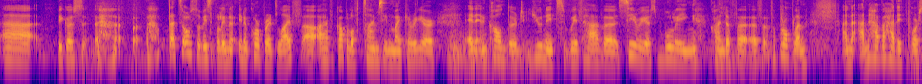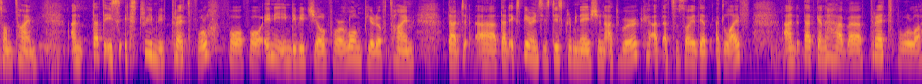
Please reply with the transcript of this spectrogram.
Uh, because that's also visible in a, in a corporate life. Uh, I have a couple of times in my career and encountered units with have a serious bullying kind of a, of a problem, and, and have had it for some time, and that is extremely threatful for, for any individual for a long period of time. that uh, that experiences discrimination at work, at, at society, at, at life, and that can have uh, threatful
